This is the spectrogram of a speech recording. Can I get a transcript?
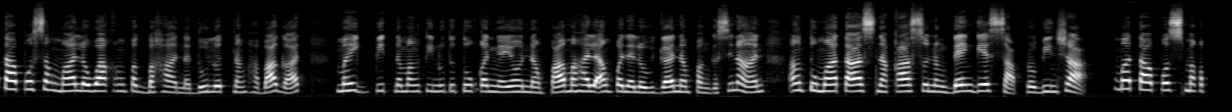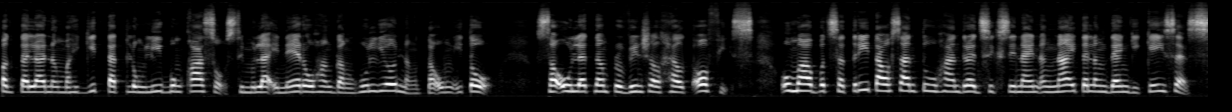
Matapos ang malawakang pagbaha na dulot ng habagat, mahigpit namang tinututukan ngayon ng pamahalaang panlalawigan ng Pangasinan ang tumataas na kaso ng dengue sa probinsya. Matapos makapagtala ng mahigit 3,000 kaso simula Enero hanggang Hulyo ng taong ito. Sa ulat ng Provincial Health Office, umabot sa 3,269 ang naitalang dengue cases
